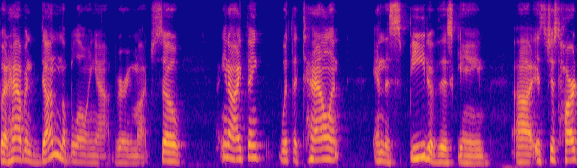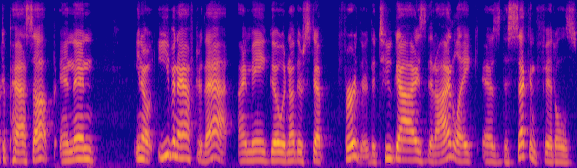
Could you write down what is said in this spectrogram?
but haven't done the blowing out very much. So, you know, I think with the talent and the speed of this game, uh, it's just hard to pass up. And then, you know, even after that, I may go another step further. The two guys that I like as the second fiddles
